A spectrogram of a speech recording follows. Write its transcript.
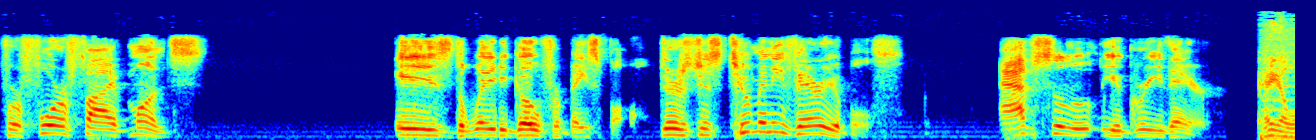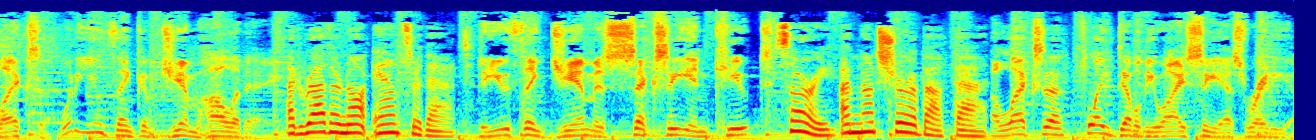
for four or five months is the way to go for baseball. There's just too many variables. Absolutely agree there. Hey Alexa, what do you think of Jim Holiday? I'd rather not answer that. Do you think Jim is sexy and cute? Sorry, I'm not sure about that. Alexa, play WICS Radio.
